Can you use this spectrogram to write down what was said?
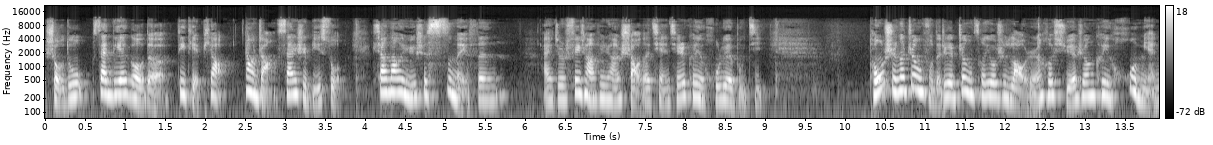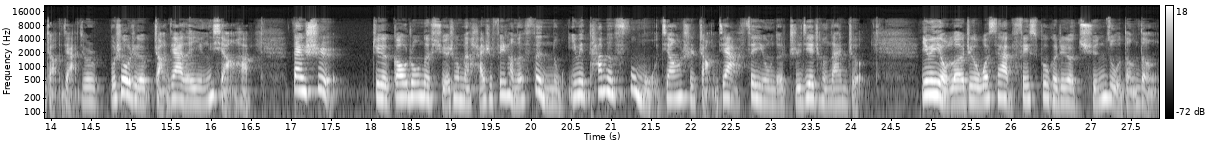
首都 San Diego 的地铁票上涨三十比索，相当于是四美分，哎，就是非常非常少的钱，其实可以忽略不计。同时呢，政府的这个政策又是老人和学生可以豁免涨价，就是不受这个涨价的影响哈。但是这个高中的学生们还是非常的愤怒，因为他们父母将是涨价费用的直接承担者。因为有了这个 WhatsApp、Facebook 这个群组等等，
